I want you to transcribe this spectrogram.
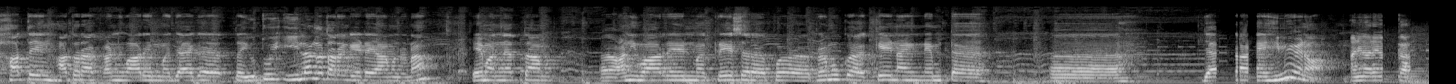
හතෙන් හතරක් අනිවාර්යෙන්ම ජයගත යුතුයි ඊළඟ තරගයට යාමට නම්. එමත් නැත්තම් අ, අනිවාර්යෙන්ම ක්‍රේසර ප්‍ර- ප්‍රමුඛ K9ම්ට ජයග්‍රහණය හිමි වෙනවා. අනිවාර්යෙන්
